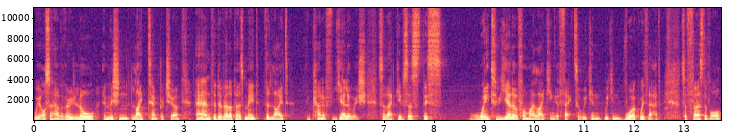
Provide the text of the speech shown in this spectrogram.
we also have a very low emission light temperature and the developer has made the light kind of yellowish. So that gives us this way too yellow for my liking effect. So we can we can work with that. So first of all,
